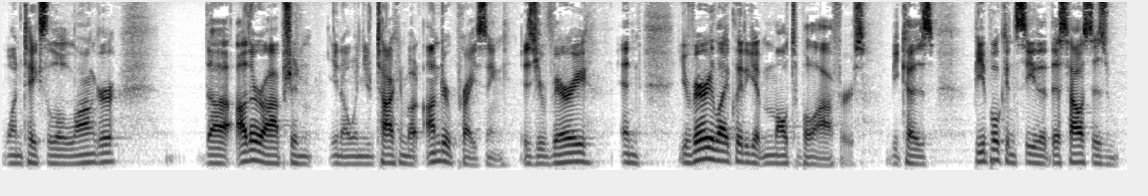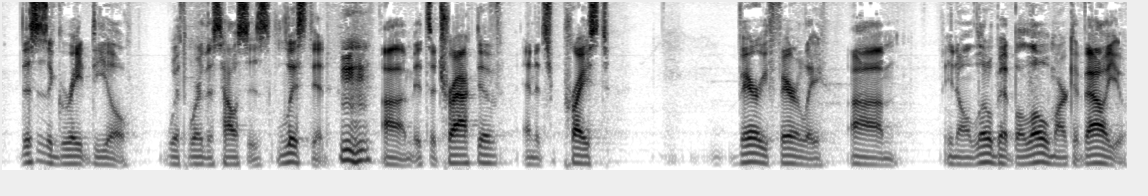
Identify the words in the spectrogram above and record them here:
One takes a little longer. The other option, you know, when you're talking about underpricing, is you're very and you're very likely to get multiple offers because people can see that this house is this is a great deal with where this house is listed. Um, it's attractive and it's priced very fairly, um, you know, a little bit below market value.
